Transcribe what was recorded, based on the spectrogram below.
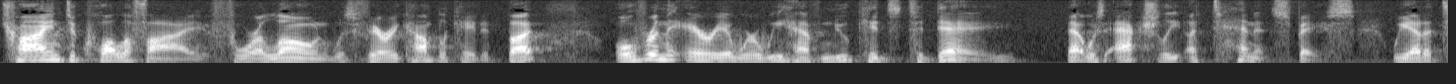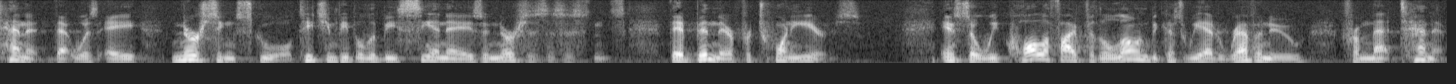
Trying to qualify for a loan was very complicated. But over in the area where we have new kids today, that was actually a tenant space. We had a tenant that was a nursing school, teaching people to be CNAs and nurses' assistants. They had been there for 20 years. And so we qualified for the loan because we had revenue from that tenant.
